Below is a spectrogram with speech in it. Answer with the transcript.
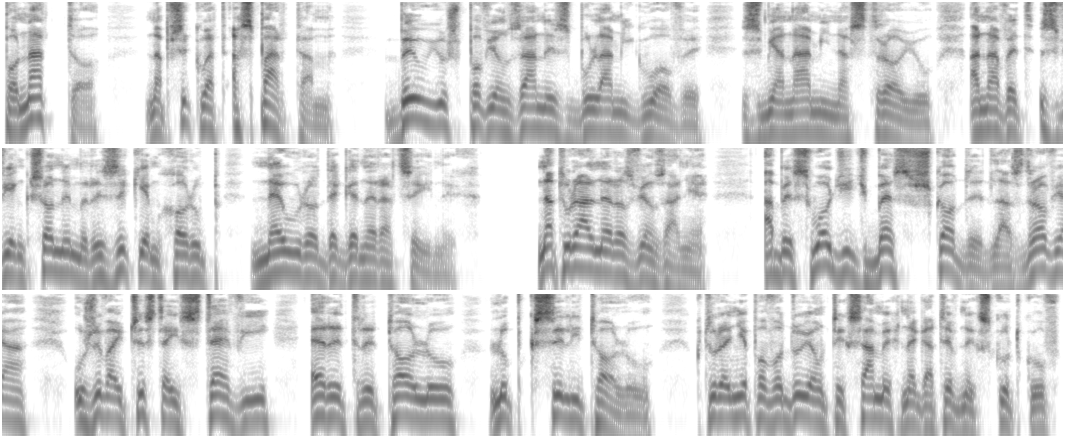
Ponadto, na przykład aspartam, był już powiązany z bólami głowy, zmianami nastroju, a nawet zwiększonym ryzykiem chorób neurodegeneracyjnych. Naturalne rozwiązanie. Aby słodzić bez szkody dla zdrowia, używaj czystej stewii, erytrytolu lub ksylitolu, które nie powodują tych samych negatywnych skutków,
